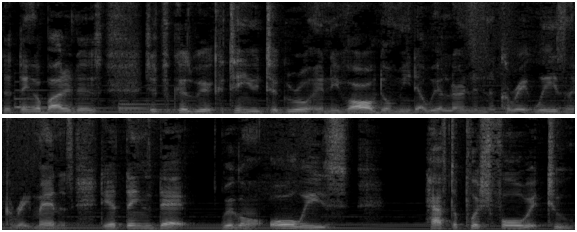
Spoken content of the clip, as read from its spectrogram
the thing about it is, just because we are continuing to grow and evolve, don't mean that we are learning the correct ways and the correct manners. There are things that we're going to always have to push forward to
